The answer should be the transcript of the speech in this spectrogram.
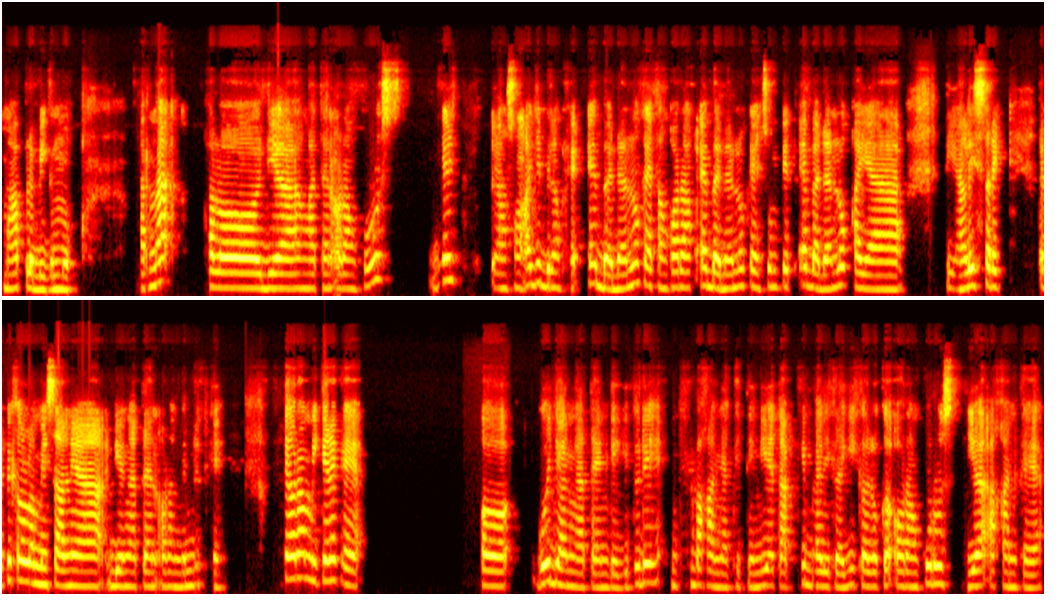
maaf lebih gemuk. Karena kalau dia ngatain orang kurus dia langsung aja bilang kayak eh badan lu kayak tengkorak eh badan lu kayak sumpit eh badan lu kayak tiang listrik. Tapi kalau misalnya dia ngatain orang gendut kayak orang mikirnya kayak uh, gue jangan ngatain kayak gitu deh bakal nyakitin dia tapi balik lagi kalau ke orang kurus dia akan kayak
